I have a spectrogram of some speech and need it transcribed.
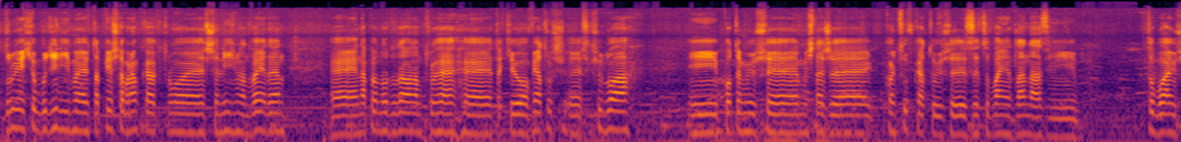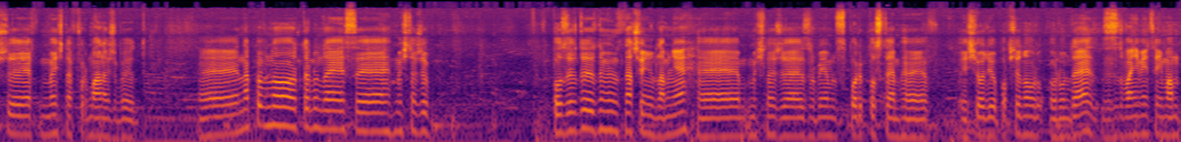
W drugiej się obudziliśmy, ta pierwsza bramka, którą e, strzeliliśmy na 2-1 e, na pewno dodała nam trochę takiego wiatru skrzydła i potem już myślę, że końcówka to już zdecydowanie dla nas i to była już myślę formalność, żeby na pewno ta runda jest myślę, że pozytywnym znaczeniu dla mnie. E, Myślę, że zrobiłem spory postęp, e, jeśli chodzi o poprzednią rundę. Zdecydowanie więcej mam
